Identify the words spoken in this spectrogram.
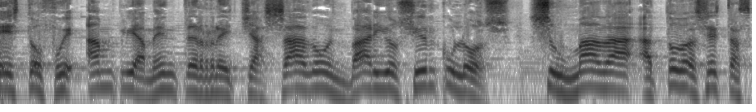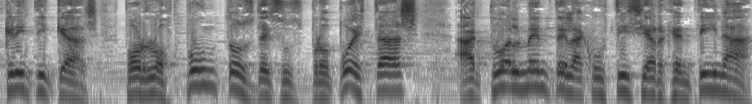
Esto fue ampliamente rechazado en varios círculos. Sumada a todas estas críticas por los puntos de sus propuestas, actualmente la justicia argentina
